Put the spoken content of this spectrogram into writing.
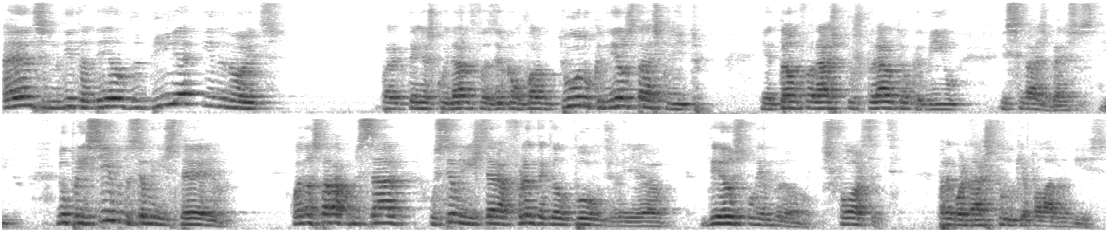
Antes medita nele de dia e de noite, para que tenhas cuidado de fazer conforme tudo o que nele está escrito. E então farás prosperar o teu caminho e serás bem-sucedido no princípio do seu ministério, quando ele estava a começar o seu ministério à frente daquele povo de Israel, Deus o lembrou: esforça-te para guardares tudo o que a palavra diz.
